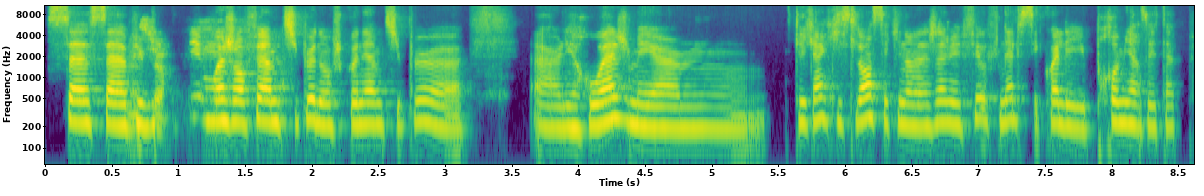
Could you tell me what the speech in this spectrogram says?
ça, ça a publié. Moi, j'en fais un petit peu, donc je connais un petit peu euh, euh, les rouages, mais euh, quelqu'un qui se lance et qui n'en a jamais fait, au final, c'est quoi les premières étapes?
